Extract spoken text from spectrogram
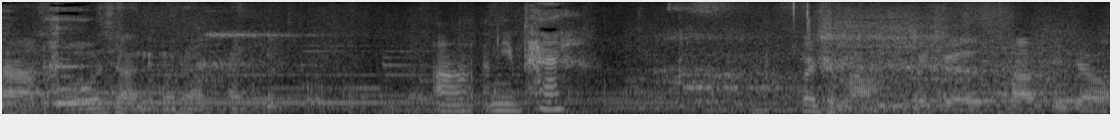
啊？我想，我想看你的头发。啊，你拍。为什么会觉得他比较？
